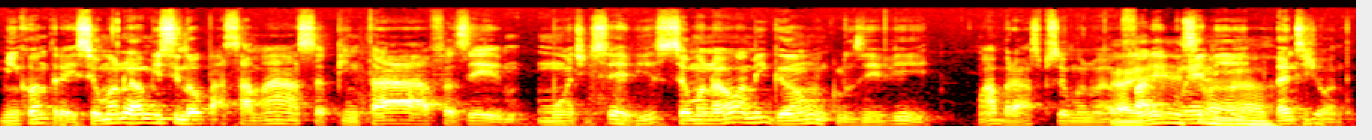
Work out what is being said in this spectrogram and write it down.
Me encontrei. Seu Manuel me ensinou a passar massa, pintar, fazer um monte de serviço. Seu Manuel é um amigão, inclusive. Um abraço pro seu Manuel. Aí, Falei com ele antes de ontem.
